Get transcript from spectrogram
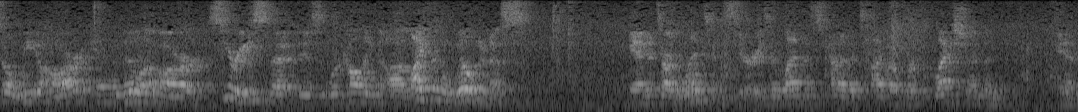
So we are in the middle of our series that is we're calling uh, Life in the Wilderness, and it's our Lenten series. And Lent is kind of a time of reflection and and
